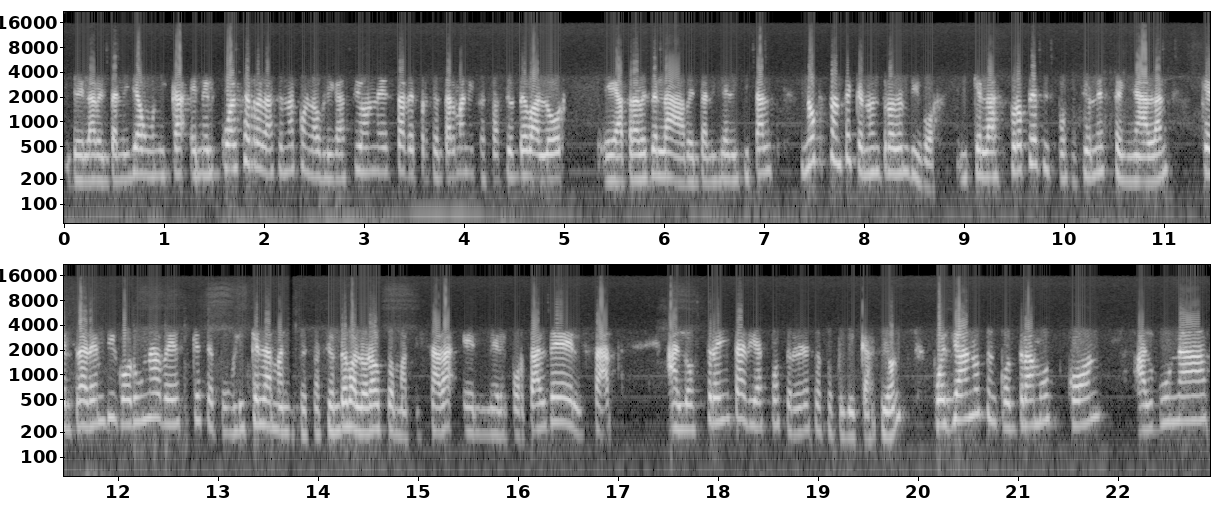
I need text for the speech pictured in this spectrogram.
de la ventanilla única, en el cual se relaciona con la obligación esta de presentar manifestación de valor eh, a través de la ventanilla digital. No obstante que no entró en vigor y que las propias disposiciones señalan que entrará en vigor una vez que se publique la manifestación de valor automatizada en el portal del SAT a los 30 días posteriores a su publicación, pues ya nos encontramos con algunas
